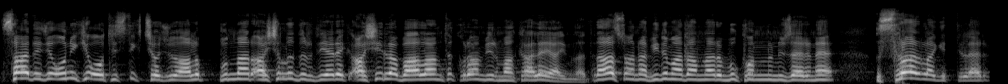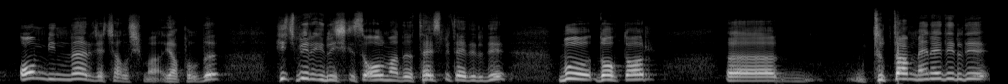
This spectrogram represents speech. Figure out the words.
sadece 12 otistik çocuğu alıp bunlar aşılıdır diyerek aşıyla bağlantı kuran bir makale yayınladı. Daha sonra bilim adamları bu konunun üzerine ısrarla gittiler. On binlerce çalışma yapıldı. Hiçbir ilişkisi olmadığı tespit edildi. Bu doktor e, tıptan men edildi.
